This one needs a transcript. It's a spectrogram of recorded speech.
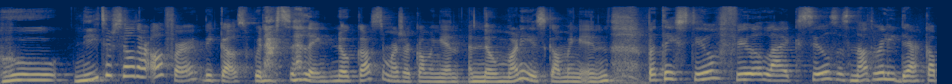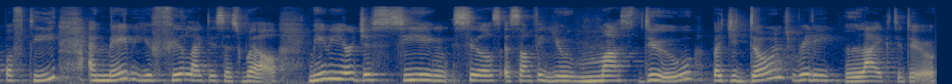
who need to sell their offer because without selling, no customers are coming in and no money is coming in. But they still feel like sales is not really their cup of tea. And maybe you feel like this as well. Maybe you're just seeing sales as something you must do, but you don't really like to do.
